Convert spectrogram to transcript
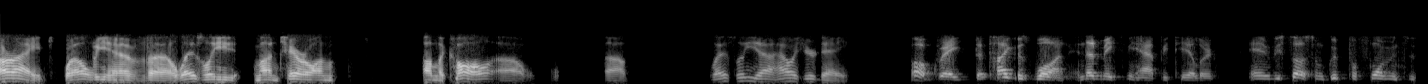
All right. Well, we have uh, Leslie Montero on on the call. Uh, uh, Leslie, uh, how was your day? Oh, great. The Tigers won, and that makes me happy, Taylor. And we saw some good performances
